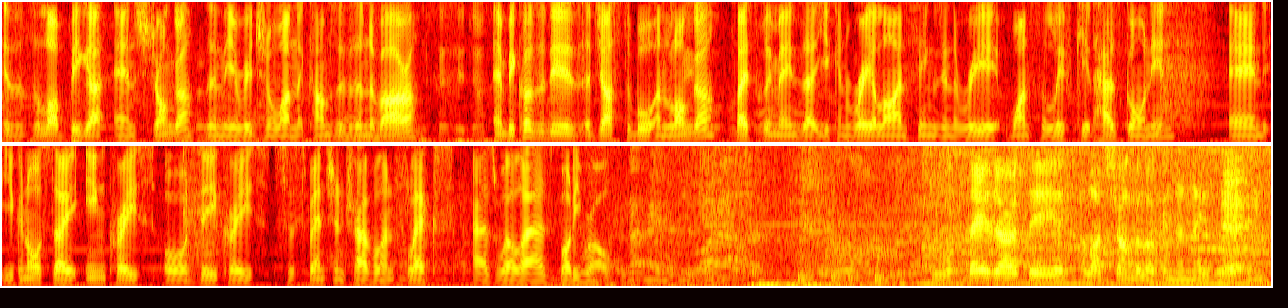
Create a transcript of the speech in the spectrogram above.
is it's a lot bigger and stronger than the original one that comes with the Navara. And because it is adjustable and longer, basically means that you can realign things in the rear once the lift kit has gone in. And you can also increase or decrease suspension travel and flex as well as body roll. These are obviously a lot stronger looking than these little Yeah. things.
